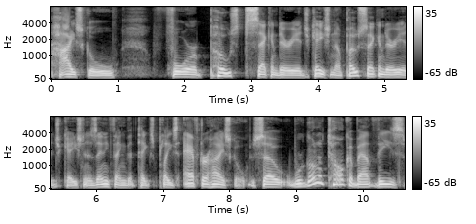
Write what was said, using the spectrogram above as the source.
high school for post secondary education. Now, post secondary education is anything that takes place after high school. So, we're going to talk about these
